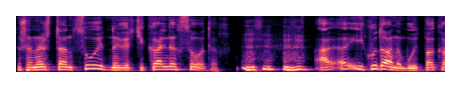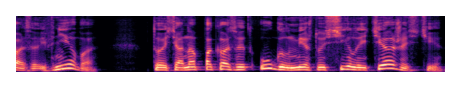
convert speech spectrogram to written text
Потому что она же танцует на вертикальных сотах. Мгм. Мгм. А, и куда она будет показывать? В небо. То есть она показывает угол между силой тяжести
